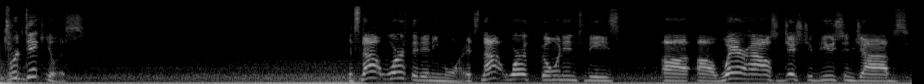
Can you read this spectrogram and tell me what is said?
It's ridiculous. It's not worth it anymore. It's not worth going into these uh, uh, warehouse distribution jobs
